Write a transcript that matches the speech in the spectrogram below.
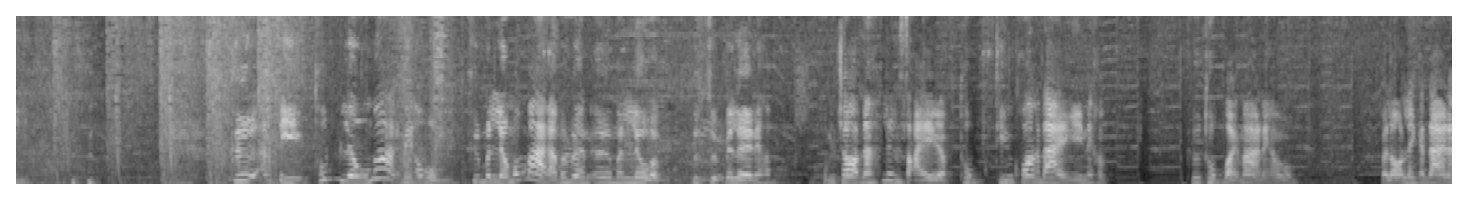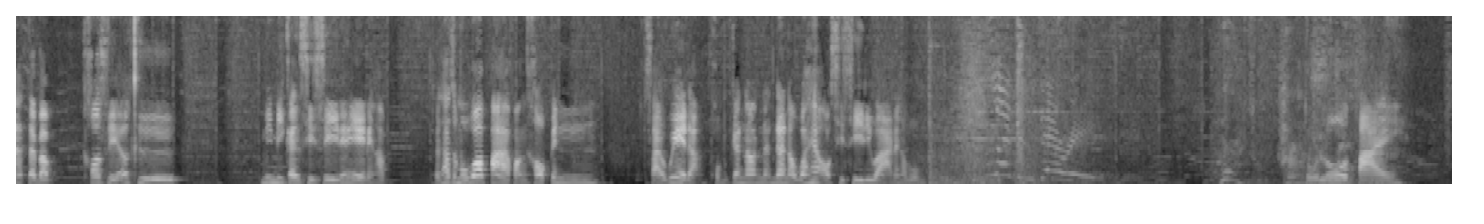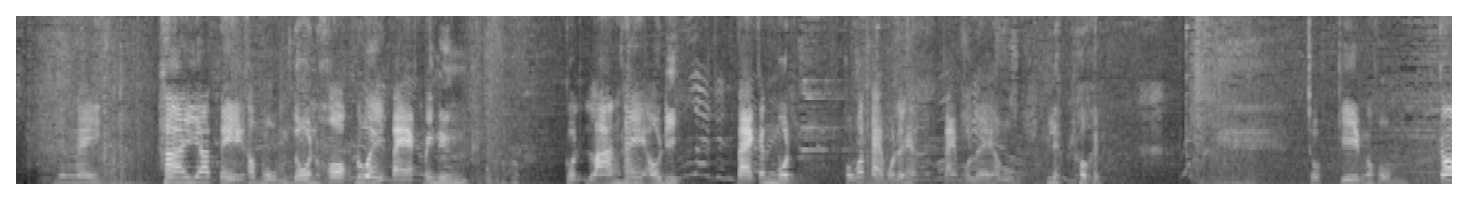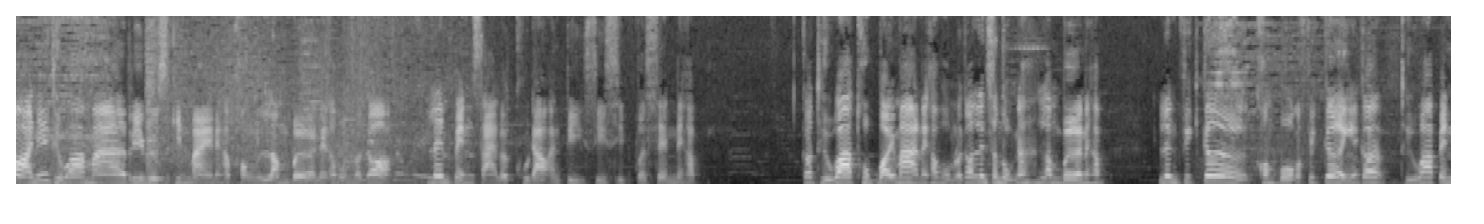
คืออันติทุบเร็วมากนะครับผม คือมันเร็วมากๆอะเพื่อนๆเออมันเร็วแบบสุดๆไปเลยนะครับ ผมชอบนะ เล่นสายแบบทุบทิ้งขว้างได้อย่างนี้นะครับ คือทุบบ่อยมากนะครับผม ไปลองเล่นกันได้นะ แต่แบบข้อเสียก็คือ ไม่มีการซีซีนั่นเองนะครับ แต่ถ้าสมมติว่าป่าฝั่งเขาเป็น สายเวทอะ ผมก็แนะนำว่าให้ออกซีซีดีกว่านะครับผมโตโร่ตาย ยังไงฮายาเตะครับผมโดนหอกด้วยแตกไปหนึ่งกดล้างให้เอาดิ แตกกันหมดผมว่าแตกหมดแล้วเนี่ย แตกหมดเลยครับผม เรียบร้อย จบเกมครับผม ก็อันนี้ถือว่ามารีวิวสกินใหม่นะครับ ของลัมเบอร์นะครับผมแล้วก็เล่นเป็นสายลดคูดาวอันติ 40%นะครับ ก็ถือว่าทุบบ่อยมากนะครับผมแล้วก็เล่นสนุกนะลัมเบอร์นะครับ เล่นฟิกเกอร์คอมโบกับฟิกเกอร์อย่างเงี้ยก็ถือว่าเป็น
